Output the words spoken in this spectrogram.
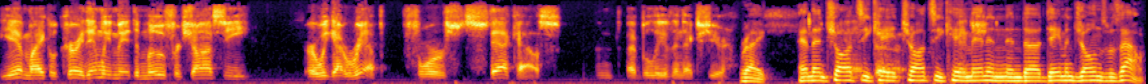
yeah, Michael Curry. Then we made the move for Chauncey, or we got Rip for Stackhouse, I believe, the next year. Right, and then Chauncey and, uh, came, Chauncey came in, and, and uh, Damon Jones was out.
